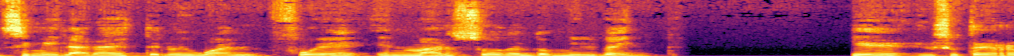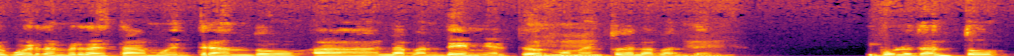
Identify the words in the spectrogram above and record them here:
similar a este, no igual, fue en marzo del 2020. Que, si ustedes recuerdan, ¿verdad? Estábamos entrando a la pandemia, el peor momento de la pandemia. Y por lo tanto,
